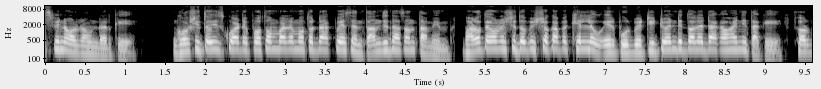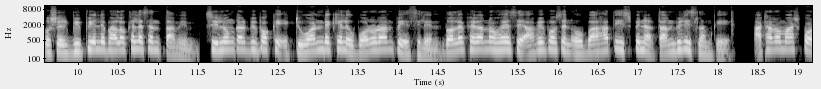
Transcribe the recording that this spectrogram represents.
স্পিন অলরাউন্ডারকে। ঘোষিত স্কোয়াডে প্রথমবারের মতো ডাক পেয়েছেন তানজিদ হাসান তামিম। ভারতে অনুষ্ঠিত বিশ্বকাপে খেললেও এর পূর্বে টি টোয়েন্টি দলে ডাকা হয়নি তাকে। সর্বশেষ বিপিএলে ভালো খেলেছেন তামিম। শ্রীলঙ্কার বিপক্ষে একটি ওয়ানডে খেলেও বড় রান পেয়েছিলেন। দলে ফেরানো হয়েছে আফিফ হোসেন ও বাহাতি স্পিনার তানভীর ইসলামকে। আঠারো মাস পর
